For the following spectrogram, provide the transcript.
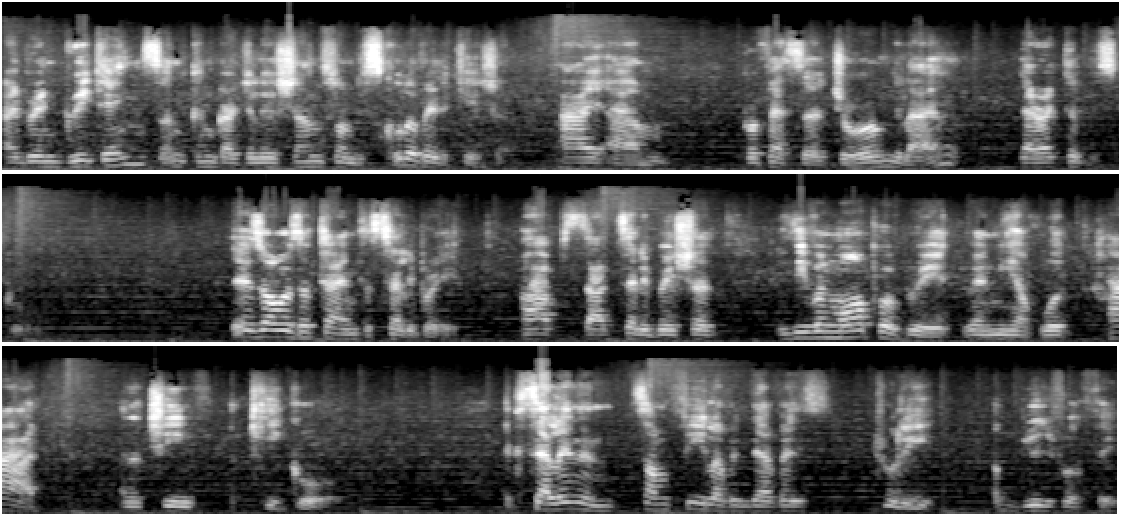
I bring greetings and congratulations from the School of Education. I am Professor Jerome Delisle, Director of the school. There's always a time to celebrate. Perhaps that celebration is even more appropriate when we have worked hard and achieved a key goal excelling in some field of endeavor is truly a beautiful thing.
